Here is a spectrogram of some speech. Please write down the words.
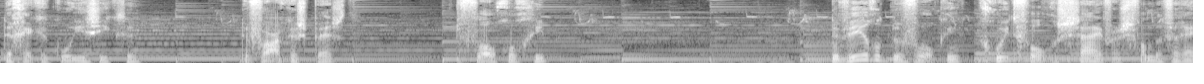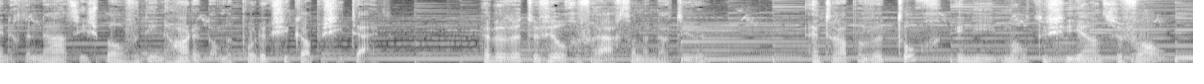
De gekke koeienziekte, de varkenspest, de vogelgriep. De wereldbevolking groeit volgens cijfers van de Verenigde Naties bovendien harder dan de productiecapaciteit. Hebben we te veel gevraagd van de natuur? En trappen we toch in die Malthusiaanse val?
